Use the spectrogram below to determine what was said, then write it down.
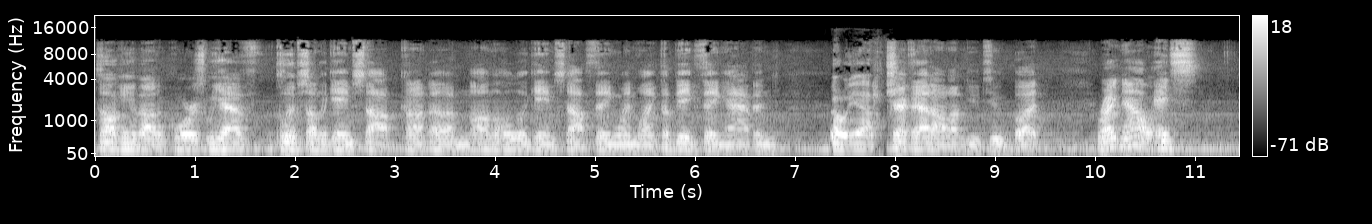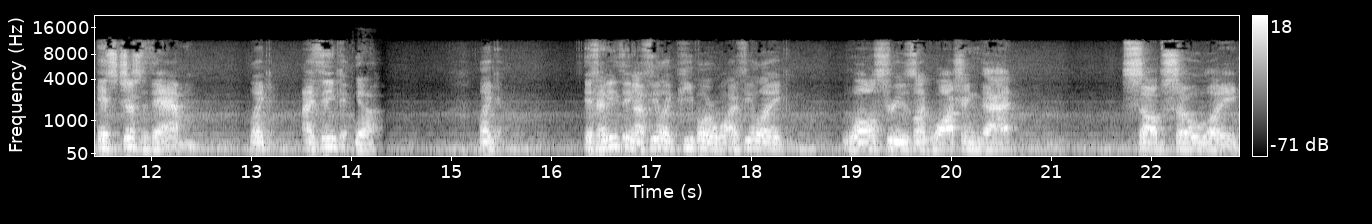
talking about. Of course, we have clips on the GameStop con- um, on the whole GameStop thing when like the big thing happened. Oh yeah, check that out on YouTube. But right now, it's it's just them. Like I think, yeah, like if anything, I feel like people are. I feel like Wall Street is like watching that sub so like.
